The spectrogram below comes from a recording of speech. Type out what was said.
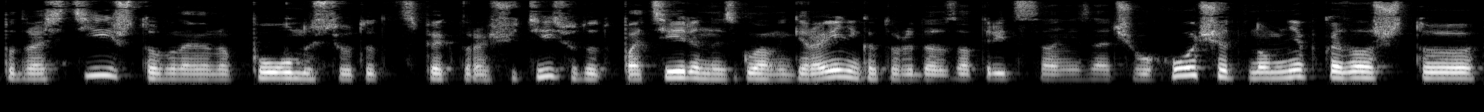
подрасти, чтобы, наверное, полностью вот этот спектр ощутить, вот эту потерянность главной героини, которая да, за 30 она не знает, чего хочет, но мне показалось, что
